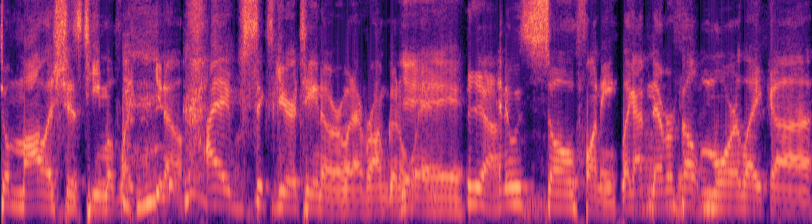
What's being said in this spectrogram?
demolished his team of like, you know, I have six Giratina or whatever. I'm gonna Yeah, win. yeah, yeah. Yeah. And it was so funny. Like I've Oh, never felt more like, uh,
